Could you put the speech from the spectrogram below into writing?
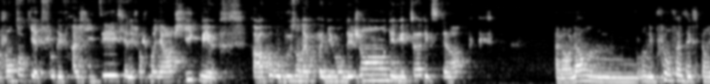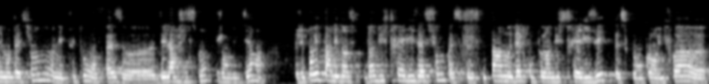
J'entends qu'il y a toujours des fragilités, s'il y a des changements hiérarchiques, mais par rapport aux besoins d'accompagnement des gens, des méthodes, etc. Alors là, on n'est plus en phase d'expérimentation, on est plutôt en phase d'élargissement, j'ai envie de dire. J'ai pas envie de parler d'industrialisation parce que c'est pas un modèle qu'on peut industrialiser parce qu'encore une fois,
